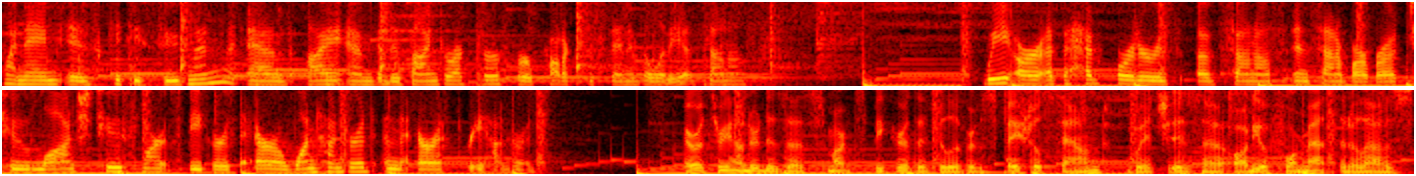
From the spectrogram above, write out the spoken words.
My name is Kitty Sudman, and I am the Design Director for Product Sustainability at Sonos. We are at the headquarters of Sonos in Santa Barbara to launch two smart speakers, the Era 100 and the Era 300. Era 300 is a smart speaker that delivers spatial sound, which is an audio format that allows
